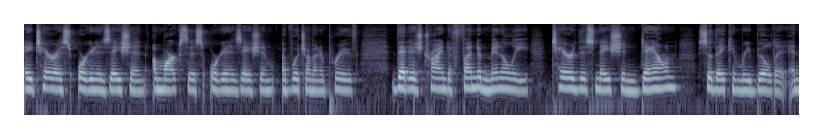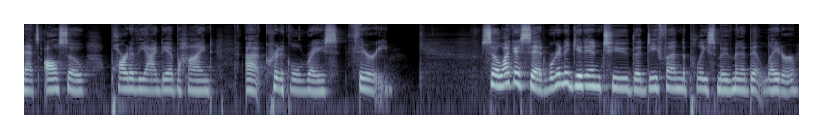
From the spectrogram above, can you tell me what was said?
a terrorist organization, a Marxist organization, of which I'm going to prove, that is trying to fundamentally tear this nation down so they can rebuild it. And that's also part of the idea behind uh, critical race theory. So, like I said, we're going to get into the defund the police movement a bit later,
